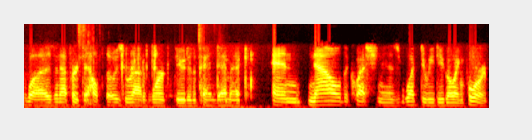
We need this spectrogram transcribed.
was an effort to help those who are out of work due to the pandemic. And now the question is, what do we do going forward?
